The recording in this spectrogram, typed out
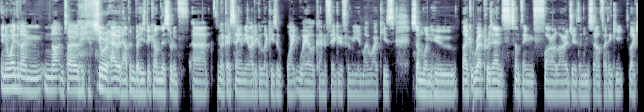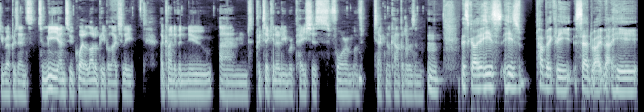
in a way that I'm not entirely sure how it happened, but he's become this sort of, uh, like I say in the article, like he's a white whale kind of figure for me in my work. He's someone who like represents something far larger than himself. I think he like he represents to me and to quite a lot of people actually a kind of a new and particularly rapacious form of techno capitalism. Mm. This guy, he's he's publicly said right that he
